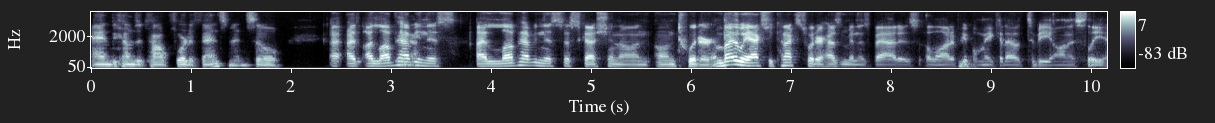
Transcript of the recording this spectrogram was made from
and becomes a top four defenseman. So, I, I- love having this. I love having this discussion on on Twitter. And by the way, actually, Canucks Twitter hasn't been as bad as a lot of people make it out to be. Honestly,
